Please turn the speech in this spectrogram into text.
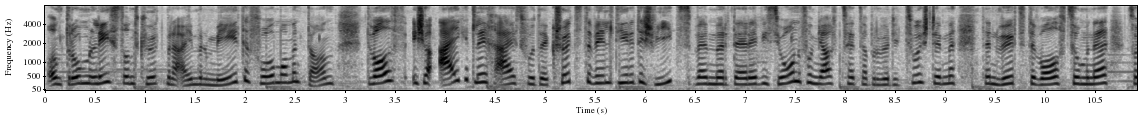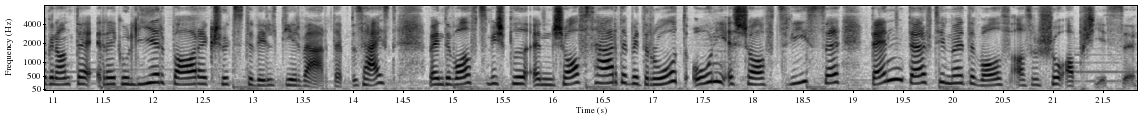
und darum liest und hört man auch immer mehr davon momentan. Der Wolf ist ja eigentlich eines der geschützten Wildtiere der Schweiz. Wenn wir der Revision des Jagdgesetzes aber würde zustimmen dann würde der Wolf zu einem sogenannten regulierbaren geschützten Wildtier werden. Das heißt, wenn der Wolf zum Beispiel eine Schafsherde bedroht, ohne ein Schaf zu reissen, dann dürfte man den Wolf also schon abschießen.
